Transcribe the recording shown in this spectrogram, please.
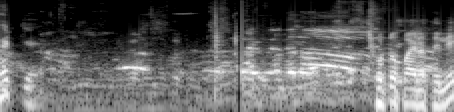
ভেটকে। ছোট পায়রা তেলি।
